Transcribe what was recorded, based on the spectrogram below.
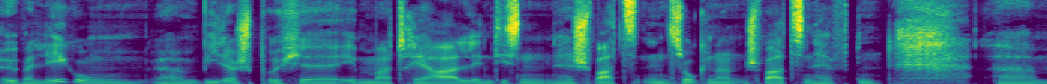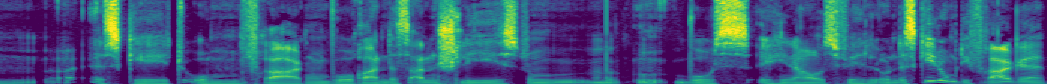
Überlegungen, äh, Widersprüche im Material in diesen schwarzen, in sogenannten schwarzen Heften. Ähm, es geht um Fragen, woran das anschließt, um wo es hinaus will. Und es geht um die Frage,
